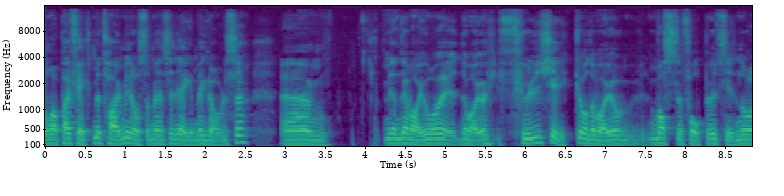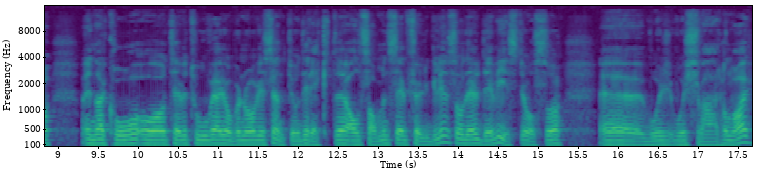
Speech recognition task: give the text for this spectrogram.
han var perfekt med timing også med sin egen begravelse. Ehm, men det var, jo, det var jo full kirke, og det var jo masse folk på utsiden. og NRK og TV 2 hvor jeg jobber nå, vi sendte jo direkte alt sammen, selvfølgelig. Så det, det viste jo også eh, hvor, hvor, svær han var.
